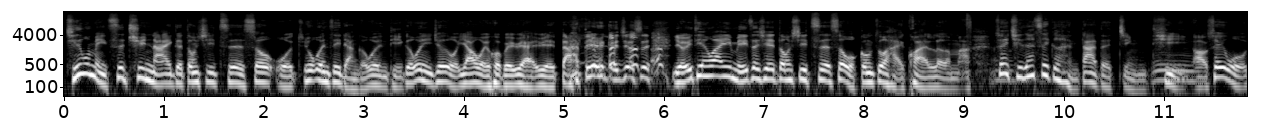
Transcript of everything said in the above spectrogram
其实我每次去拿一个东西吃的时候，我就问这两个问题：一个问题就是我腰围会不会越来越大？第二个就是有一天万一没这些东西吃的时候，我工作还快乐吗？所以其实是一个很大的警惕啊！所以我。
